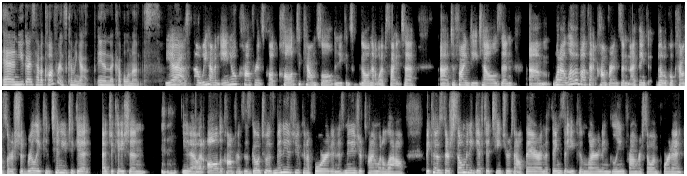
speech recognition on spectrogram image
And you guys have a conference coming up in a couple of months. Yeah, right? so we have an annual conference called Called to Counsel, and you can go on that website to uh, to find details. And um, what I love about that conference, and I think biblical counselors should really continue to get education you know, at all the conferences, go to as many as you can afford and as many as your time would allow, because there's so many gifted teachers out there and the things that you can learn and glean from are so important.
